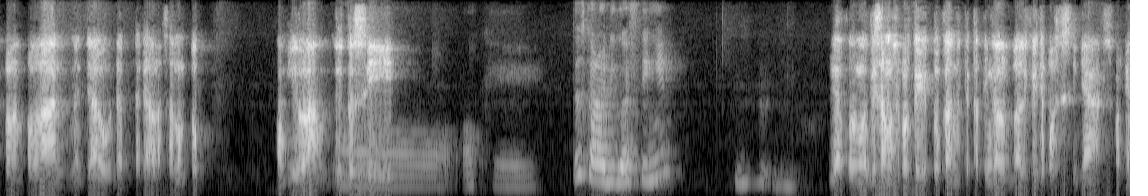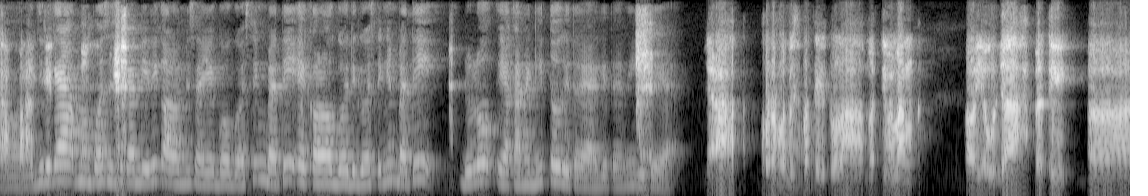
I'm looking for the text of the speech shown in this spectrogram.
pelan-pelan menjauh dan cari alasan untuk menghilang gitu sih. Oh, Oke. Terus kalau di ghostingin? Ya kurang lebih sama seperti itu kan. Kita tinggal balik aja posisinya seperti Oh, apa. jadi kayak memposisikan diri kalau misalnya gue ghosting berarti eh kalau gue di ghostingin berarti dulu ya karena gitu gitu ya gitu ini gitu ya. ya kurang lebih seperti itulah berarti memang eh, ya udah berarti eh,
